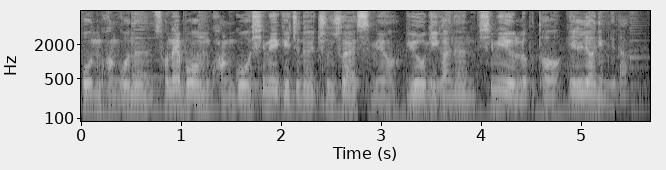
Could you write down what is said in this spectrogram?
본 광고는 손해보험 광고 심의 기준을 준수하였으며 유효기간은 심의일로부터 1년입니다.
